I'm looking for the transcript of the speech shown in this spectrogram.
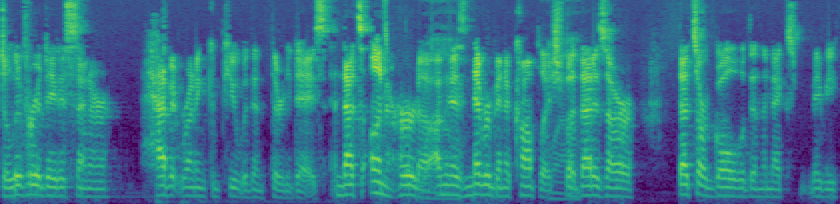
deliver a data center, have it running compute within 30 days. And that's unheard of. Wow. I mean, it's never been accomplished, wow. but that is our that's our goal within the next maybe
